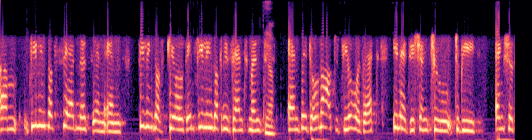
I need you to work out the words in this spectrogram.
um, feelings of sadness and, and feelings of guilt and feelings of resentment. Yeah. And they don't know how to deal with that in addition to, to be anxious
